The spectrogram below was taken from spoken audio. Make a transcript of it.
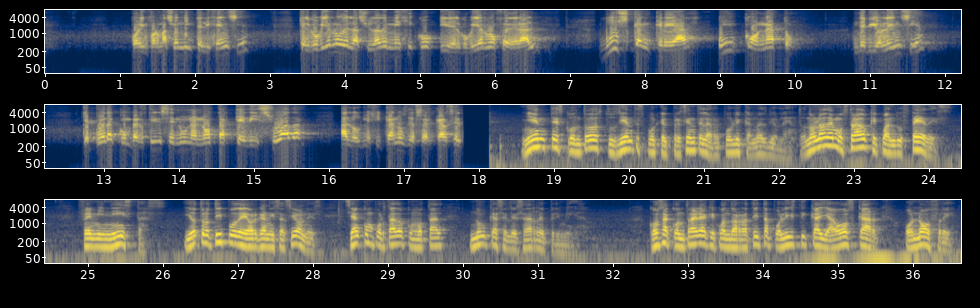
por información de inteligencia, que el gobierno de la Ciudad de México y del gobierno federal buscan crear un conato de violencia que pueda convertirse en una nota que disuada a los mexicanos de acercarse al Mientes con todos tus dientes porque el presidente de la República no es violento. No lo ha demostrado que cuando ustedes, feministas y otro tipo de organizaciones, se han comportado como tal, nunca se les ha reprimido. Cosa contraria que cuando a Ratita Política y a Oscar Onofre,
